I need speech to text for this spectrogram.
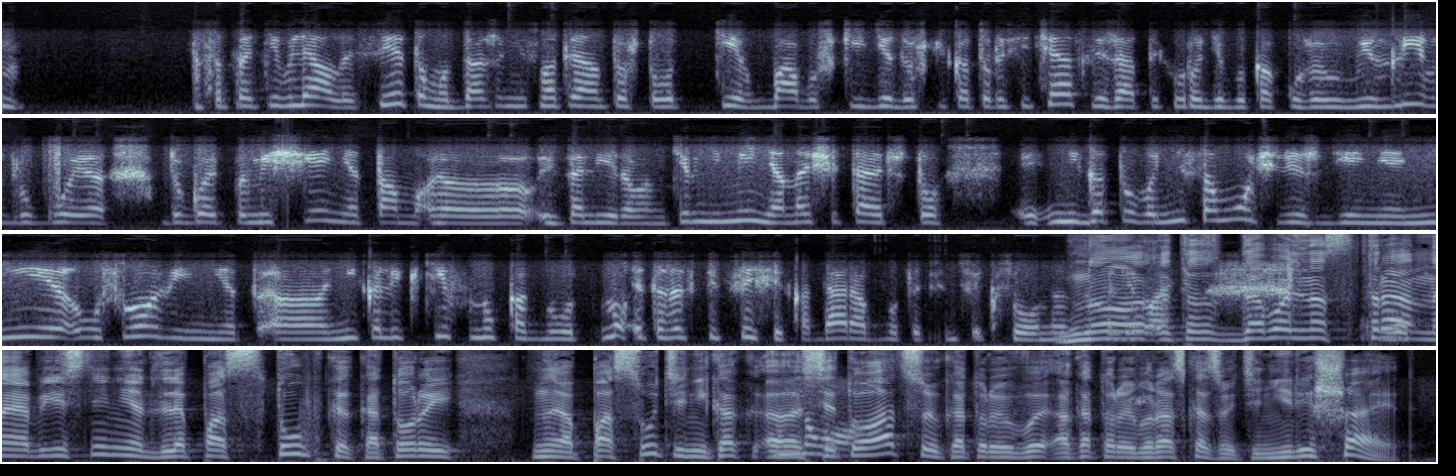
сопротивлялась этому, даже несмотря на то, что вот тех бабушки и дедушки, которые сейчас лежат, их вроде бы как уже увезли в другое, в другое помещение, там э, изолирован. Тем не менее, она считает, что э, не готово ни само учреждение, ни условий нет, э, ни коллектив, ну как бы вот, ну это же специфика, да, работать с инфекционным Но это довольно странное вот. объяснение для поступка, который, э, по сути, никак э, Но... ситуацию, которую вы, о которой вы рассказываете, не решает.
